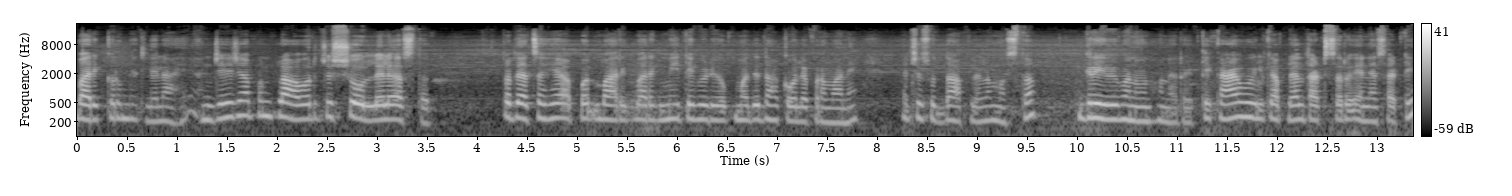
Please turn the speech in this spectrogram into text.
बारीक करून घेतलेलं आहे. आणि जे जे आपण फ्लावर जे शोललेले असतात तर त्याचं हे आपण बारीक बारीक मी इथे व्हिडिओमध्ये दाखवल्याप्रमाणे याचीसुद्धा आपल्याला मस्त ग्रेव्ही बनवून होणार आहे. ते काय होईल की आपल्याला ताटसर येण्यासाठी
